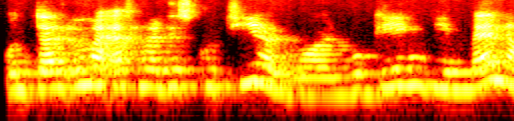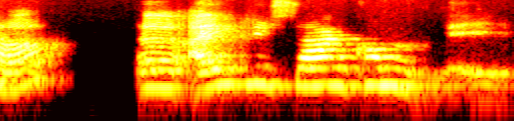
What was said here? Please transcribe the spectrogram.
Und dann immer erstmal diskutieren wollen. Wogegen die Männer äh, eigentlich sagen, komm, äh,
